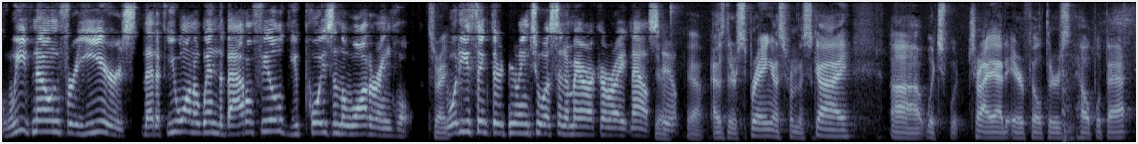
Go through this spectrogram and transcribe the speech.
We've known for years that if you want to win the battlefield, you poison the watering hole. That's right. What do you think they're doing to us in America right now, Stew? Yeah, yeah. As they're spraying us from the sky, uh, which would triad air filters help with that,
